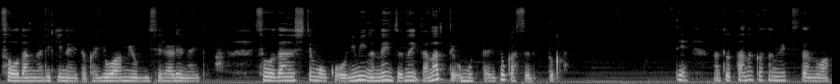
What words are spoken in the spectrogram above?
相談ができないとか弱みを見せられないとか、相談してもこう意味がないんじゃないかなって思ったりとかするとか。で、あと田中さんが言ってたのは、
